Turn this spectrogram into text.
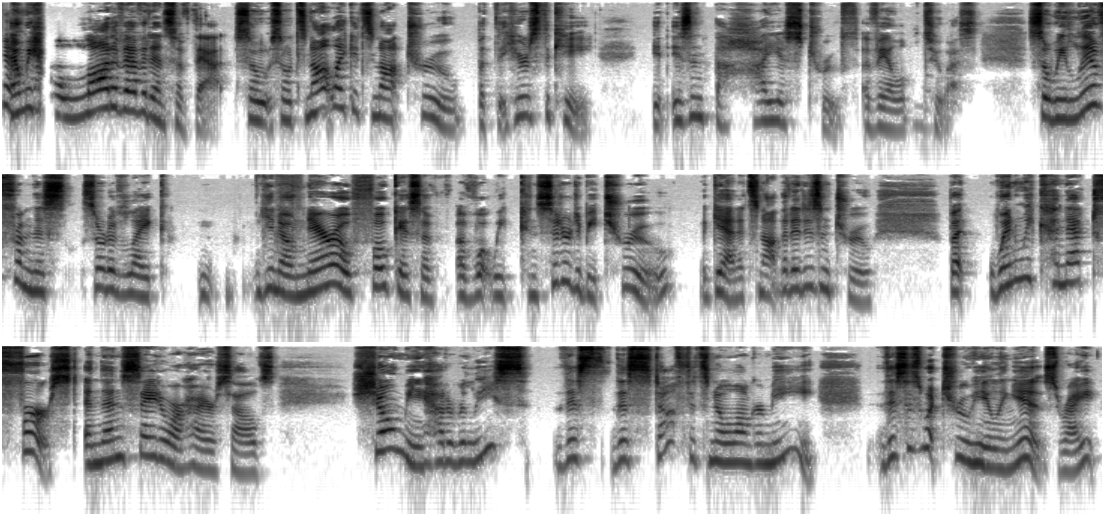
Yeah. And we have a lot of evidence of that. So so it's not like it's not true, but the, here's the key. It isn't the highest truth available to mm-hmm. us. So we live from this sort of like you know narrow focus of of what we consider to be true again it's not that it isn't true but when we connect first and then say to our higher selves show me how to release this this stuff that's no longer me. This is what true healing is right?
